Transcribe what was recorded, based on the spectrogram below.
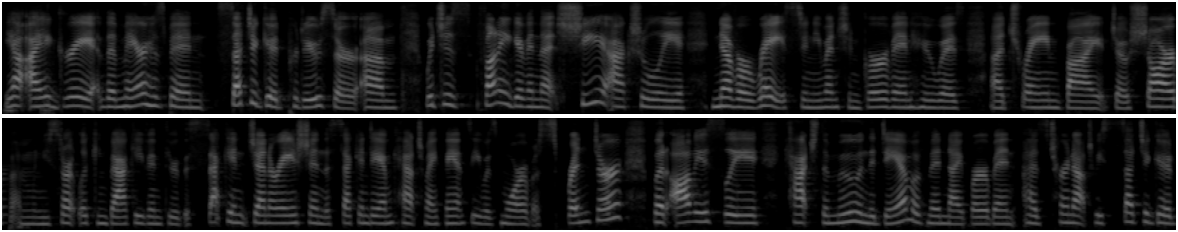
Yeah, I agree. The mare has been such a good producer, um, which is funny given that she actually never raced. And you mentioned Girvin, who was uh, trained by Joe Sharp. And when you start looking back even through the second generation, the second dam Catch My Fancy was more of a sprinter. But obviously, Catch the Moon, the dam of Midnight Bourbon, has turned out to be such a good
